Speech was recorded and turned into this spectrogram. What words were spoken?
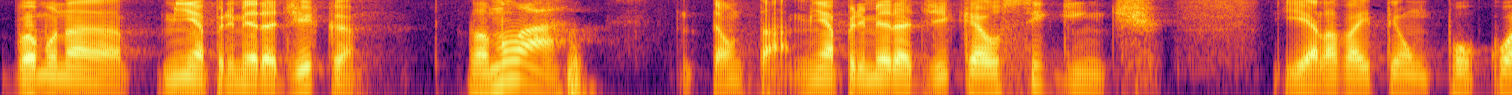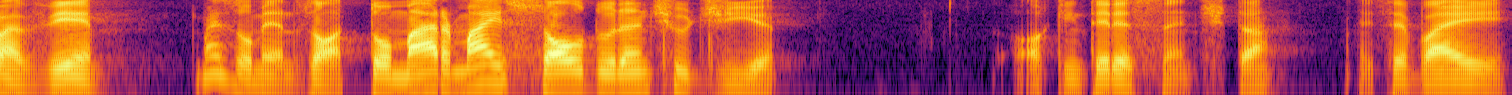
Vamos na minha primeira dica? Vamos lá. Então tá. Minha primeira dica é o seguinte, e ela vai ter um pouco a ver mais ou menos, ó, tomar mais sol durante o dia. Ó que interessante, tá? Aí você vai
